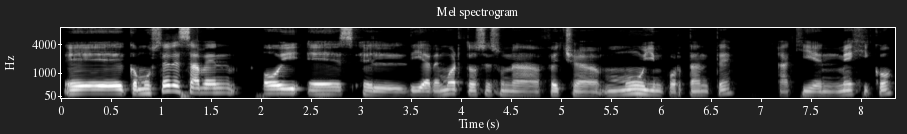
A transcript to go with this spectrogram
Eh, como ustedes saben, Hoy es el Día de Muertos, es una fecha muy importante aquí en México,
